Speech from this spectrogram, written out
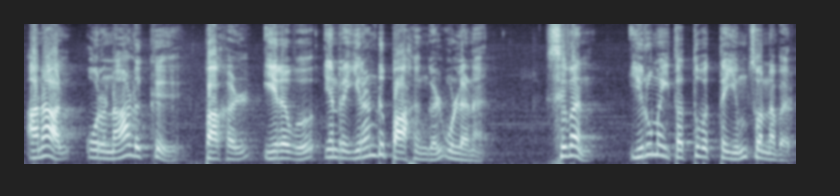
ஆனால் ஒரு நாளுக்கு பகல் இரவு என்ற இரண்டு பாகங்கள் உள்ளன. சிவன் இருமை தத்துவத்தையும் சொன்னவர்.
